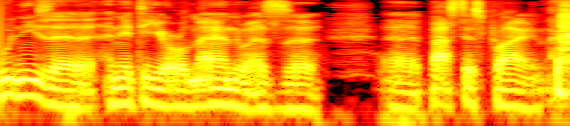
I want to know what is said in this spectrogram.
who needs a, an 80 year old man who has uh, uh, passed his prime?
